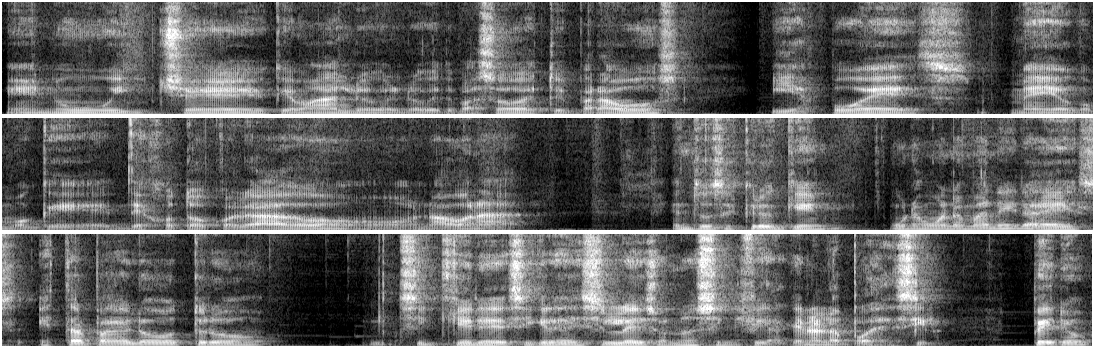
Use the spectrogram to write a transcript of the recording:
en uy, che, qué mal lo, que te pasó, estoy para vos y después medio como que dejo todo colgado o no hago nada. Entonces creo que una buena manera es estar para el otro. Si, quiere, si quieres decirle eso no significa que no lo puedes decir. Pero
